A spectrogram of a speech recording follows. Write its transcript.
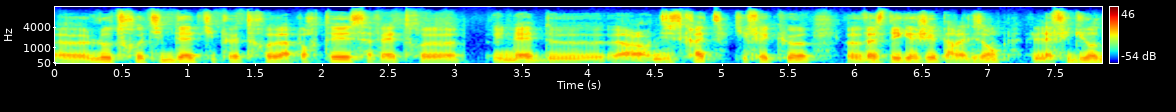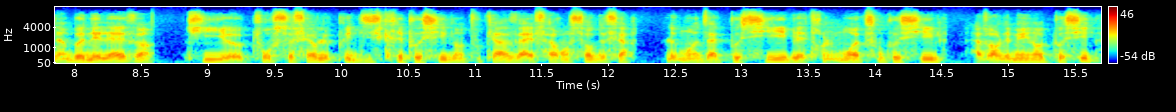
Euh, l'autre type d'aide qui peut être apportée, ça va être euh, une aide euh, alors discrète qui fait que va se dégager par exemple la figure d'un bon élève qui, euh, pour se faire le plus discret possible, en tout cas, va faire en sorte de faire le moins de vagues possible, être le moins absent possible, avoir les meilleures notes possibles,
